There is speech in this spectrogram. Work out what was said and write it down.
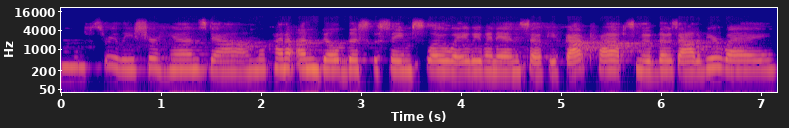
And then just release your hands down. We'll kind of unbuild this the same slow way we went in. So if you've got props, move those out of your way.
